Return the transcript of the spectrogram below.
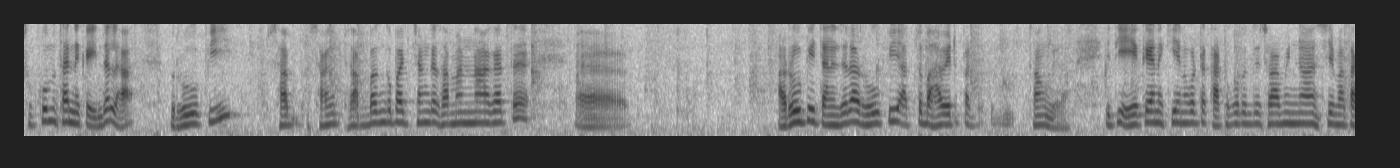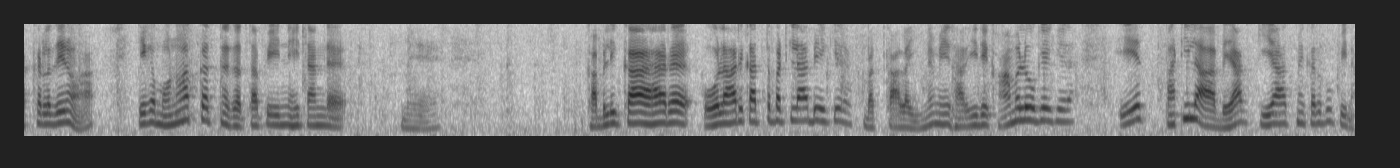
සුකුම තැනක ඉඳලා රූපී සබ්බංග පච්ඡංග සමන්නාගත අරූපී තැනදලා රූපී අත්ත් භාවයට සම් වෙනවා. ඉතින් ඒක ගැන කියනකොට කටුකුරුද්ද ස්වාමීන් වහන්සේ මතක් කරලා දෙනවා. ඒක මොනවත් නැතත් අපි ඉන්නේ හිතනද මේ කබලිකාහාර ඕලාරික අත්පටිලාභය කියලා. බත් කාලා ඉන්න මේ ශරීරේ කාම ලෝකය කියලා. ඒත් පටිලාභයක් කියාත්ම කරපු පින.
